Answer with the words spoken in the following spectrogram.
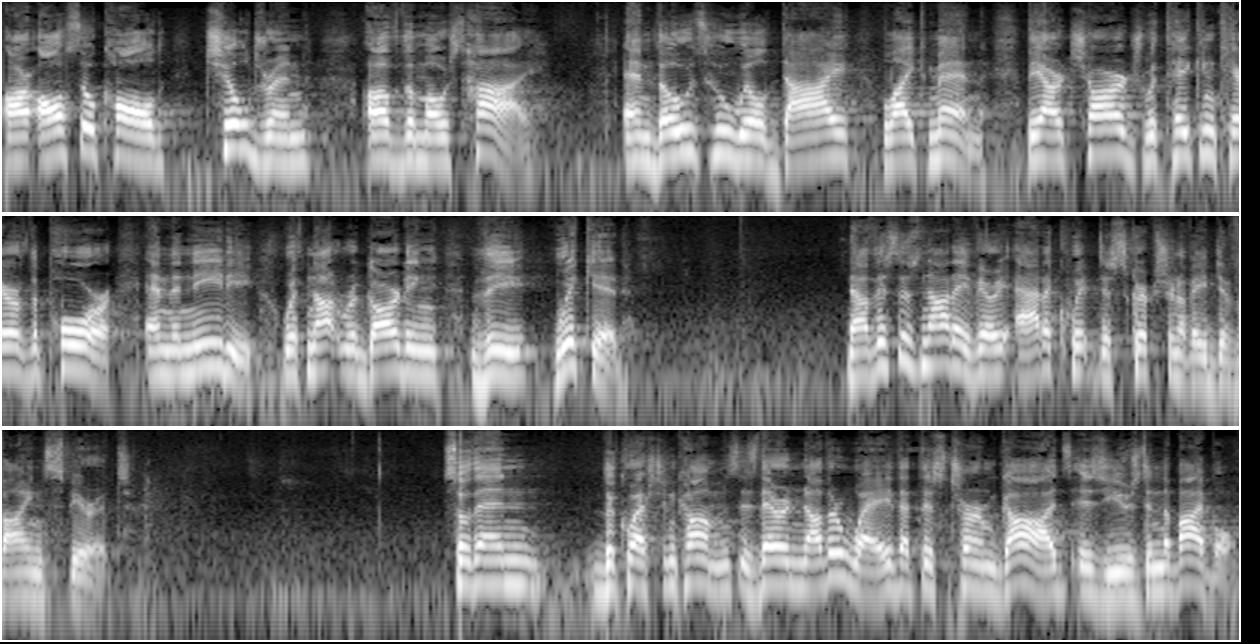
are also called children of the Most High and those who will die like men. They are charged with taking care of the poor and the needy, with not regarding the wicked. Now, this is not a very adequate description of a divine spirit. So then the question comes is there another way that this term gods is used in the Bible?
